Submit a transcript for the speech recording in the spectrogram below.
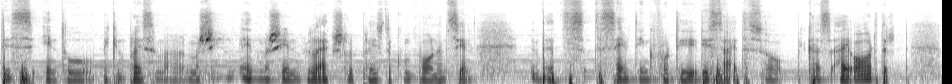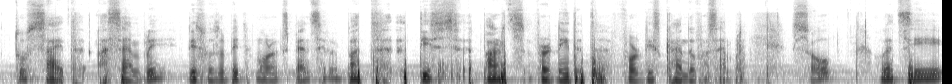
this into pick and place machine and machine will actually place the components in. That's the same thing for the this side. So because I ordered two side assembly this was a bit more expensive but these parts were needed for this kind of assembly. So let's see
